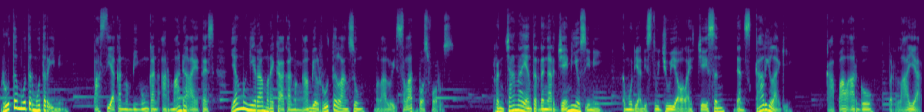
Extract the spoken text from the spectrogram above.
Rute muter-muter ini pasti akan membingungkan armada Aetes yang mengira mereka akan mengambil rute langsung melalui Selat Bosforus. Rencana yang terdengar jenius ini kemudian disetujui oleh Jason dan sekali lagi kapal Argo berlayar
